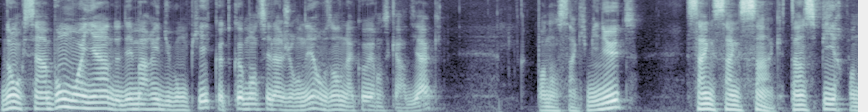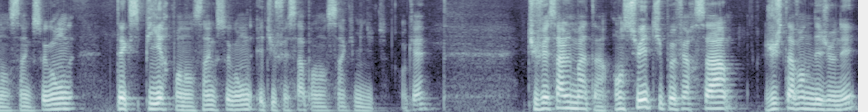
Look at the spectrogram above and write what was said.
Donc c'est un bon moyen de démarrer du bon pied que de commencer la journée en faisant de la cohérence cardiaque. pendant 5 minutes. 5, 5, 5. T'inspires pendant 5 secondes, t'expires pendant 5 secondes et tu fais ça pendant 5 minutes. tu fais ça le matin. Ensuite, tu peux faire ça juste avant de déjeuner,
